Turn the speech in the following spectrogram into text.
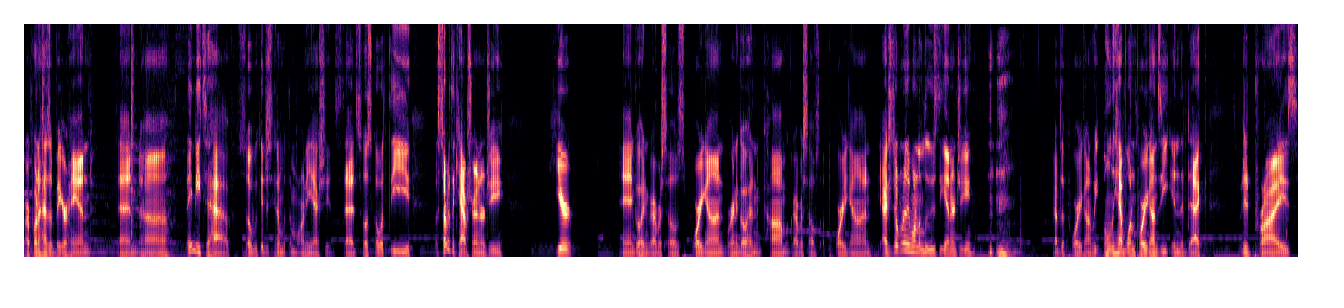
Our opponent has a bigger hand than uh, they need to have. So we could just hit him with the Marnie actually instead. So let's go with the, let's start with the capture energy here and go ahead and grab ourselves Porygon. We're going to go ahead and Comm, grab ourselves a Porygon. I just don't really want to lose the energy. grab the Porygon. We only have one Porygon Z in the deck. So we did prize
